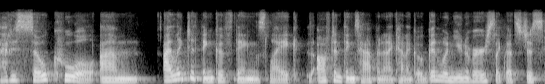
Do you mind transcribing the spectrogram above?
that is so cool. Um I like to think of things like often things happen and I kind of go good one universe like that's just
